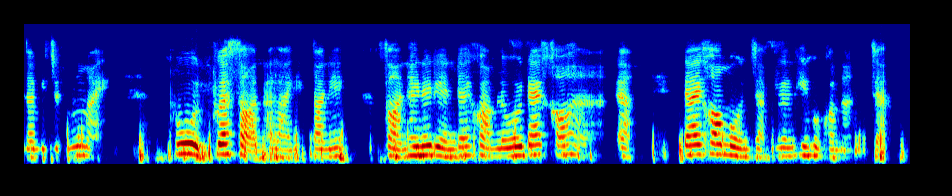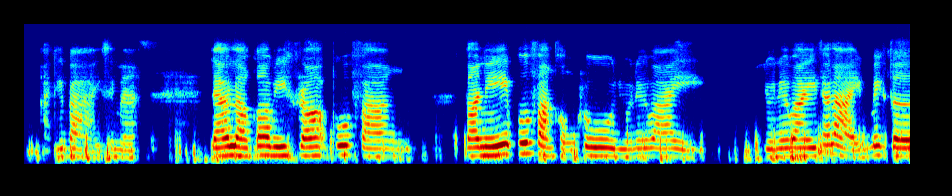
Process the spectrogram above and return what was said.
เรามีจุดมุ่งหมายพูดเพื่อสอนอะไรตอนนี้สอนให้นักเรียนได้ความรู้ได้ข้อหาอได้ข้อมูลจากเรื่องที่ครูกำลังจะอธิบายใช่ไหม แล้วเราก็วิเคราะห์ผู้ฟัง ตอนนี้ผู้ฟังของครูอยู่ในวัย อยู่ในวัยเท่าไหร่ไม่เกิ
